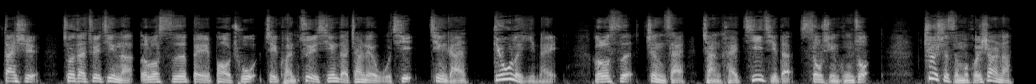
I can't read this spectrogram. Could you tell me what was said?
但是就在最近呢，俄罗斯被爆出这款最新的战略武器竟然丢了一枚，俄罗斯正在展开积极的搜寻工作，这是怎么回事呢？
